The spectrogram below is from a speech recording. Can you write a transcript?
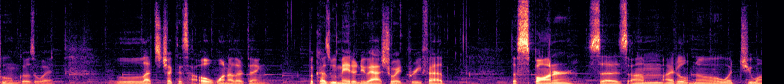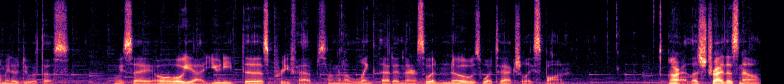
boom goes away. Let's check this out. Oh, one other thing. Because we made a new asteroid prefab, the spawner says, um, I don't know what you want me to do with this. We say, oh yeah, you need this prefab, so I'm going to link that in there so it knows what to actually spawn. Alright, let's try this now.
